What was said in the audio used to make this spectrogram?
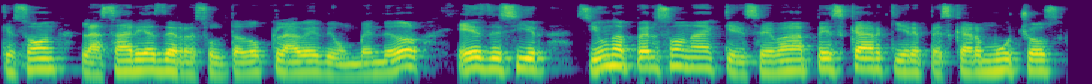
que son las áreas de resultado clave de un vendedor. Es decir, si una persona que se va a pescar quiere pescar muchos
